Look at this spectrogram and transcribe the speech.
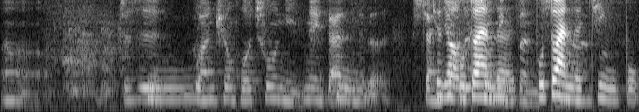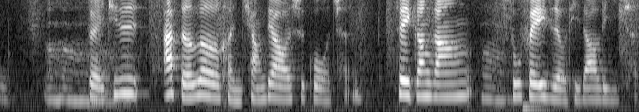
呃，就是完全活出你内在的那个闪耀的生命本不断的进步。对，其实阿德勒很强调的是过程，所以刚刚苏菲一直有提到历程。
